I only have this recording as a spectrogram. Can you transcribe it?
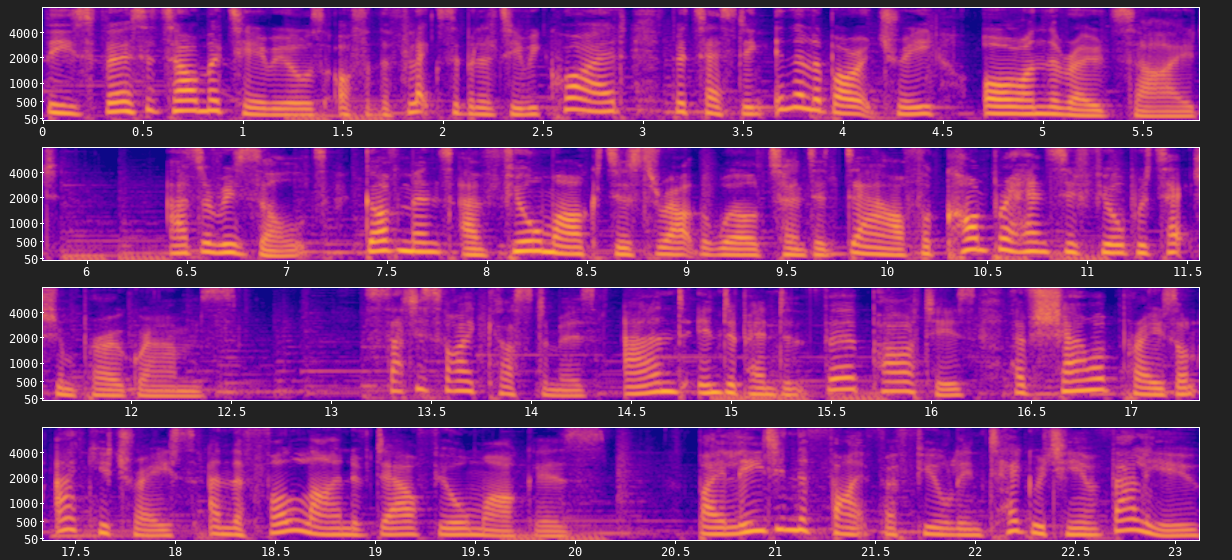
these versatile materials offer the flexibility required for testing in the laboratory or on the roadside. As a result, governments and fuel marketers throughout the world turn to Dow for comprehensive fuel protection programs. Satisfied customers and independent third parties have showered praise on Accutrace and the full line of Dow fuel markers. By leading the fight for fuel integrity and value,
